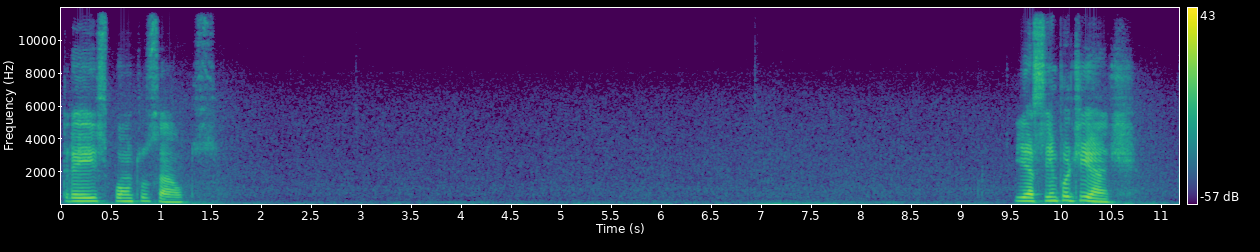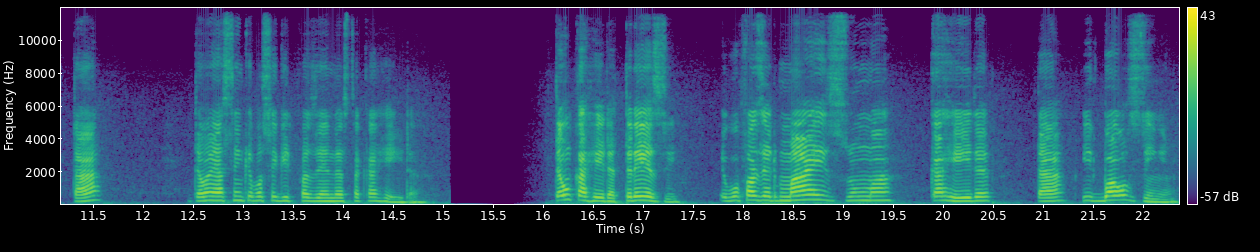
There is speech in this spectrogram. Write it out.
três pontos altos. E assim por diante, tá? Então é assim que eu vou seguir fazendo esta carreira. Então, carreira 13, eu vou fazer mais uma carreira, tá? Igualzinho,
